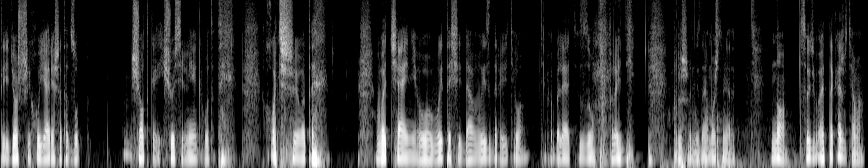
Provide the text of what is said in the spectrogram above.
ты идешь и хуяришь этот зуб щеткой еще сильнее, как будто ты хочешь его в отчаянии его вытащить, да, выздороветь его. Типа, блядь, зуб пройди. Прошу, не знаю, может у меня так. Но суть, это такая же тема.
